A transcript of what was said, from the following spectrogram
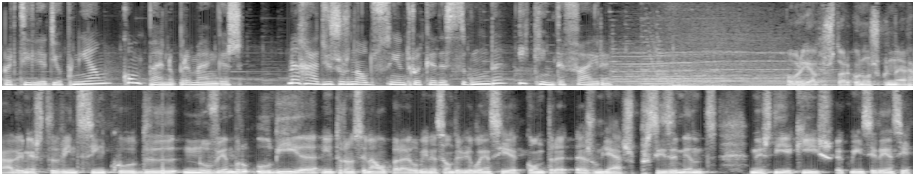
Partilha de opinião com pano para mangas. Na Rádio Jornal do Centro a cada segunda e quinta-feira. Obrigado por estar connosco na rádio neste 25 de novembro, o Dia Internacional para a Eliminação da Violência contra as Mulheres. Precisamente neste dia quis a coincidência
